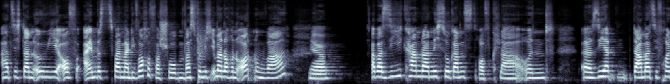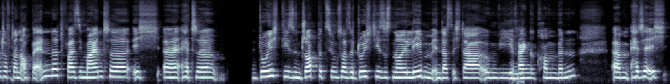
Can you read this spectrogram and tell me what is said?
hat sich dann irgendwie auf ein bis zweimal die Woche verschoben, was für mich immer noch in Ordnung war. Ja aber sie kam da nicht so ganz drauf klar und äh, sie hat damals die Freundschaft dann auch beendet, weil sie meinte, ich äh, hätte durch diesen Job beziehungsweise durch dieses neue Leben, in das ich da irgendwie mhm. reingekommen bin, ähm, hätte ich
